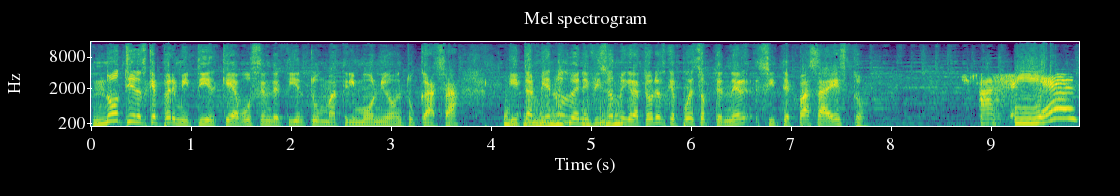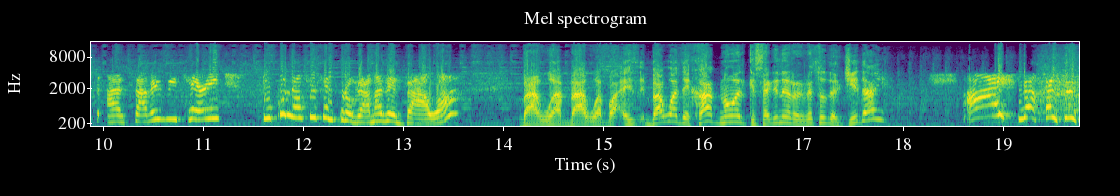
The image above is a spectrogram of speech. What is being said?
no tienes que permitir que abusen de ti en tu matrimonio, en tu casa, y también los beneficios migratorios que puedes obtener si te pasa esto. Así es. Ah, ¿Sabes, mi Terry? ¿Tú conoces el programa de VAWA? Bagua, Bagua, Bagua, es Bagua de Hat, ¿no? El que salió en el regreso del Jedi. ¡Ay, no! Eso es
